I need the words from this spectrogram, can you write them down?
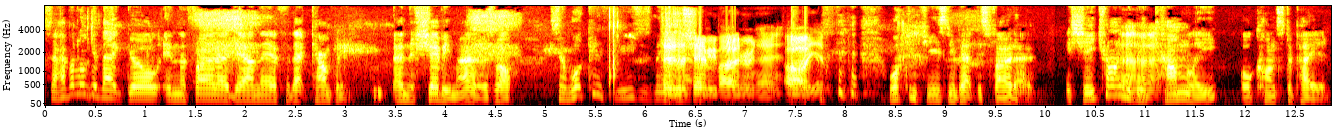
So have a look at that girl in the photo down there for that company, and the Chevy motor as well. So what confuses me? There's a Chevy motor in there. Oh, yeah. what confused me about this photo is she trying to Uh. be comely or constipated?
